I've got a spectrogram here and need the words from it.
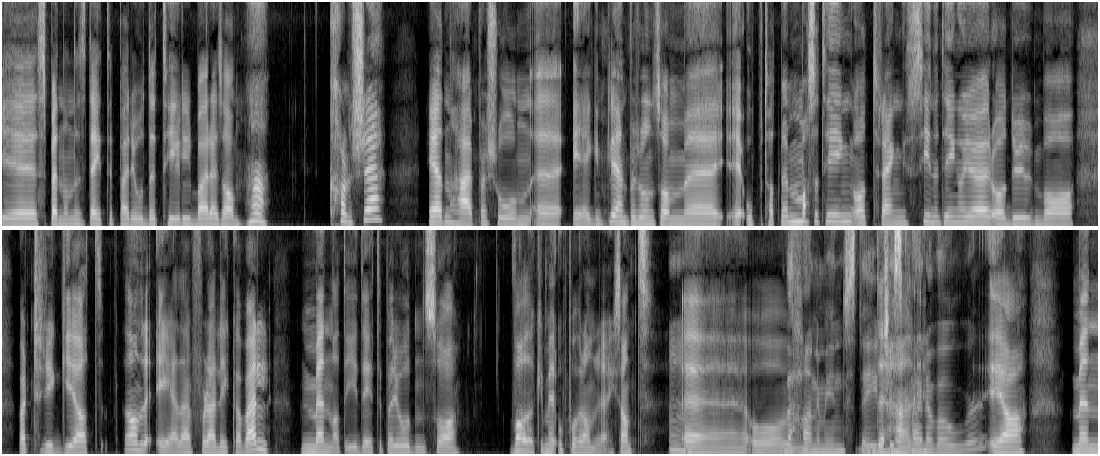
eh, spennende dateperiode til bare sånn Hæ, kanskje er denne personen eh, egentlig en person som eh, er opptatt med masse ting og trenger sine ting å gjøre, og du må være trygg i at den andre er der for deg likevel, men at i dateperioden så var dere mer oppå hverandre, ikke sant? Mm. Eh, og The honeymoon stage is kind of over. ja, men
